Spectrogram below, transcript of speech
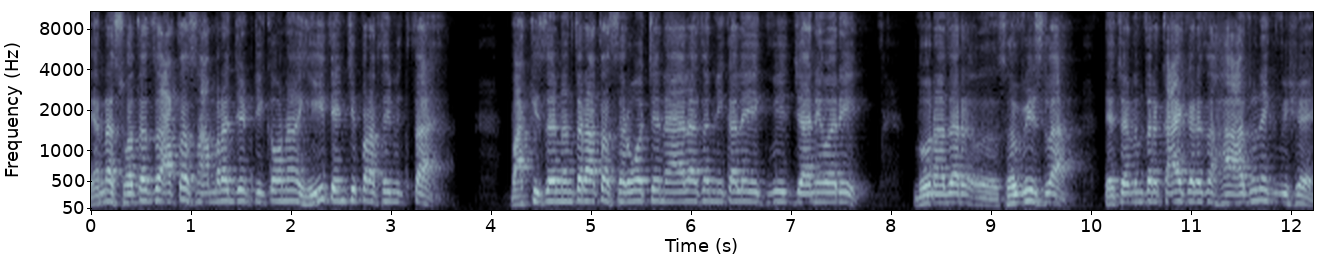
त्यांना स्वतःचं आता साम्राज्य टिकवणं ही त्यांची प्राथमिकता आहे. बाकीचं नंतर आता सर्वोच्च न्यायालयाचा निकाल एकवीस जानेवारी दोन हजार सव्वीसला. त्याच्यानंतर काय करायचं हा अजून एक विषय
